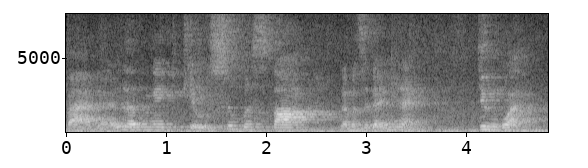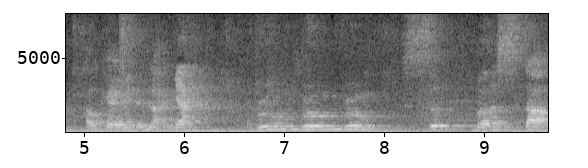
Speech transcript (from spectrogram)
và để lên ngay cái chữ superstar là mình sẽ để như thế này. Chân qua. Ok, mình đếm lại nha. Room room room superstar.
